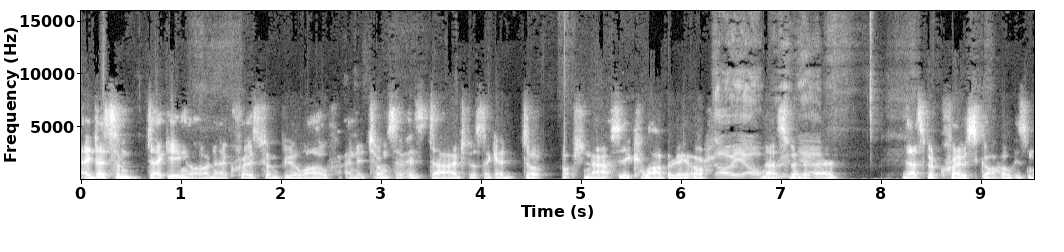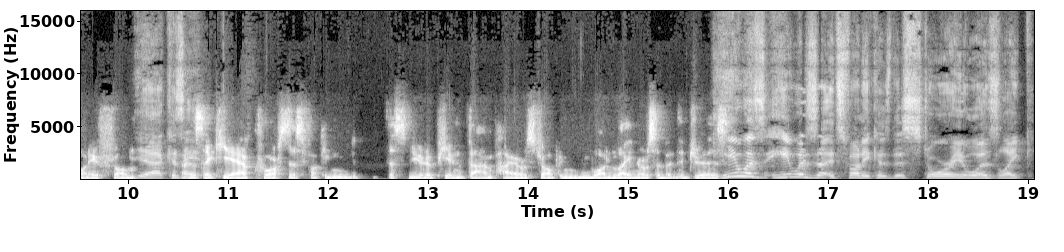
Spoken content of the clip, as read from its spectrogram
I did some digging on uh, Klaus von Bülow, and it turns out his dad was like a Dutch Nazi collaborator. Oh yeah, oh, that's where yeah. Uh, that's where Klaus got all his money from. Yeah, because I was like, yeah, of course, this fucking this European vampires dropping one-liners about the Jews. He was he was. Uh, it's funny because this story was like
